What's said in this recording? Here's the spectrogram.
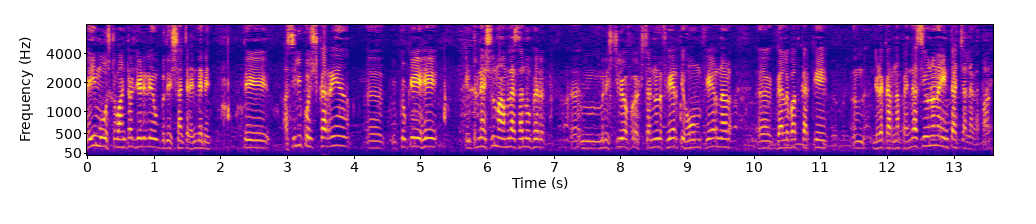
ਕਈ ਮੋਸਟ ਵਾਂਟਡ ਜਿਹੜੇ ਨੇ ਉਹ ਵਿਦੇਸ਼ਾਂ 'ਚ ਰਹਿੰਦੇ ਨੇ, ਤੇ ਅਸੀਂ ਵੀ ਕੋਸ਼ਿਸ਼ ਕਰ ਰਹੇ ਹਾਂ ਕਿਉਂਕਿ ਇਹ ਇੰਟਰਨੈਸ਼ਨਲ ਮਾਮਲਾ ਸਾਨੂੰ ਫਿਰ ਮਿਨਿਸਟਰੀ ਆਫ ਐਕਸਟਰਨਲ ਅਫੇਅਰ ਤੇ ਹੋਮ ਅਫੇਅਰ ਨਾਲ ਗੱਲਬਾਤ ਕਰਕੇ ਜਿਹੜਾ ਕਰਨਾ ਪੈਂਦਾ ਸੀ ਉਹਨਾਂ ਨਾਲ ਇਨ ਟੱਚ ਆ ਲਗਾਤਾਰ।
